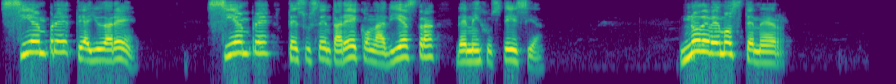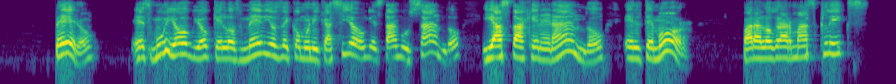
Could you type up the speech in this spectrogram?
Siempre te ayudaré. Siempre te sustentaré con la diestra de mi justicia. No debemos temer, pero es muy obvio que los medios de comunicación están usando y hasta generando el temor para lograr más clics,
